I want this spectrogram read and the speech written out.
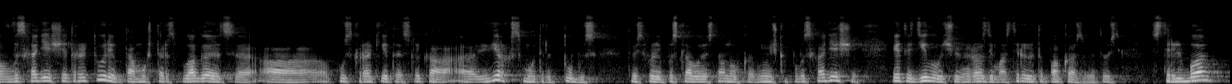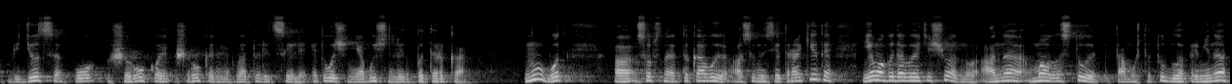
восходящая траектория, потому что располагается а, пуск ракеты слегка а, вверх, смотрит тубус, то есть пусковая установка немножечко по восходящей, это дело очередной раз демонстрирует и показывает. То есть стрельба ведется по широкой, широкой номенклатуре цели. Это очень необычно для ПТРК. Ну вот, собственно, таковы особенности этой ракеты. Я могу добавить еще одну. Она мало стоит, потому что тут была применена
